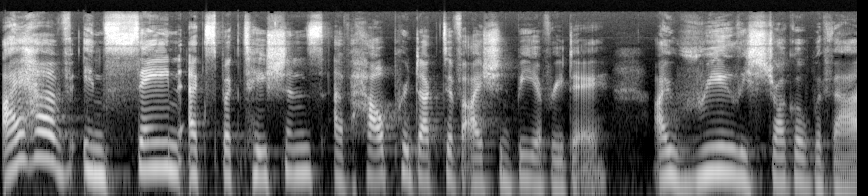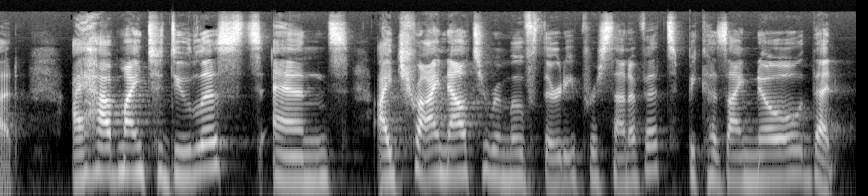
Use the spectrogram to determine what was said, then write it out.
I have insane expectations of how productive I should be every day. I really struggle with that. I have my to-do lists and I try now to remove 30% of it because I know that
